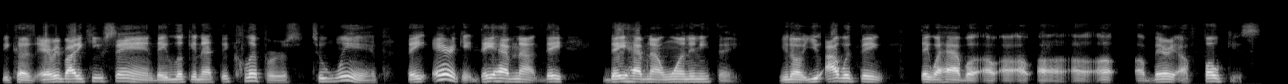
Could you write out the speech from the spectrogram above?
because everybody keeps saying they looking at the Clippers to win. They arrogant. They have not they they have not won anything. You know, you I would think they would have a a a a a, a, very a focus.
